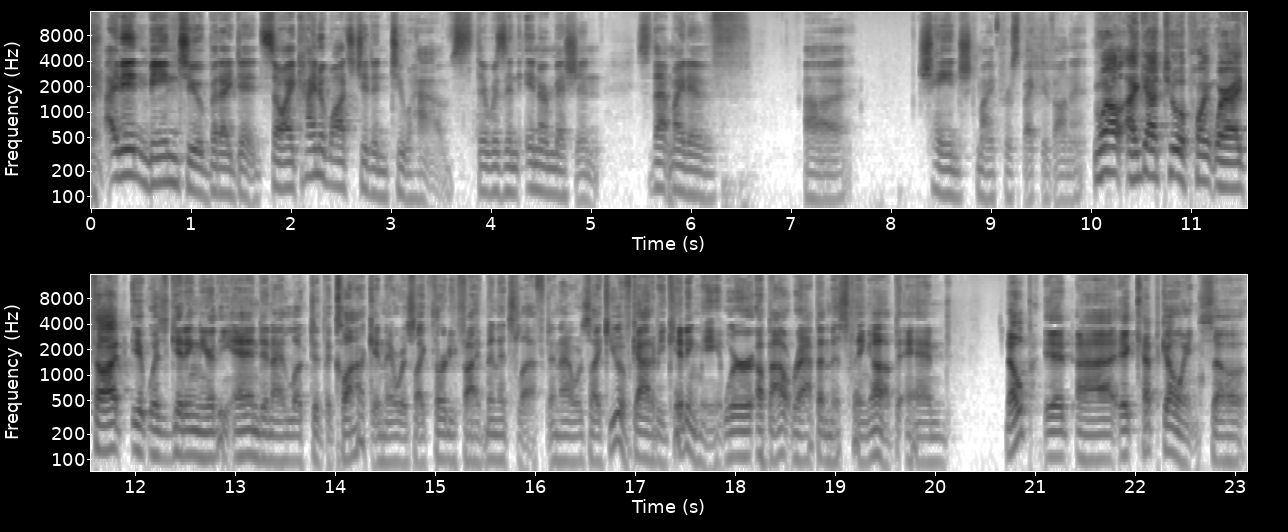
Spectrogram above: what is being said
I didn't mean to, but I did. So I kind of watched it in two halves. There was an intermission, so that might have uh, changed my perspective on it. Well, I got to a point where I thought it was getting near the end, and I looked at the clock, and there was like 35 minutes left, and I was like, "You have got to be kidding me! We're about wrapping this thing up." And nope, it uh, it kept going. So,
